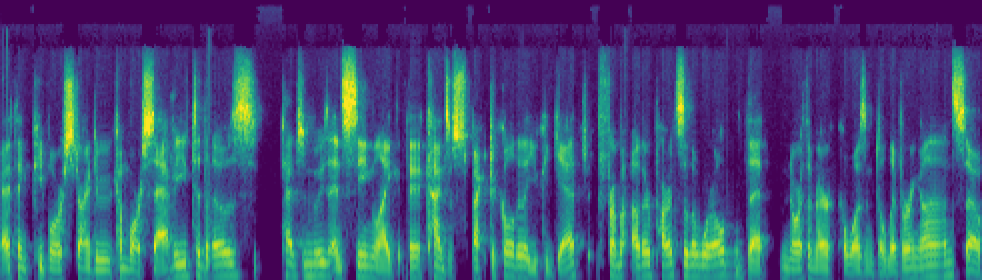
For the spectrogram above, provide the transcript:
I think people were starting to become more savvy to those types of movies and seeing like the kinds of spectacle that you could get from other parts of the world that North America wasn't delivering on. So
